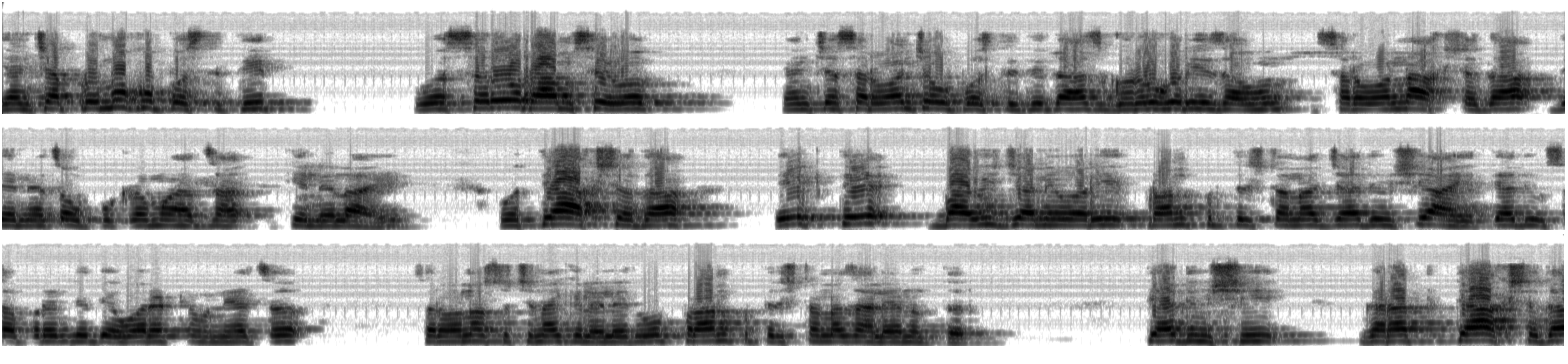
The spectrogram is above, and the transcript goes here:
यांच्या प्रमुख उपस्थितीत व सर्व रामसेवक यांच्या सर्वांच्या उपस्थितीत आज घरोघरी जाऊन सर्वांना अक्षदा देण्याचा उपक्रम आज झा- केलेला आहे. व त्या अक्षदा एक ते बावीस जानेवारी प्राणप्रतिष्ठाना ज्या दिवशी आहे त्या दिवसापर्यंत देवाऱ्यात ठेवण्याचं सर्वांना सूचना केलेल्या आहेत. व प्राण प्रतिष्ठाना झाल्यानंतर त्या दिवशी घरात त्या अक्षदा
